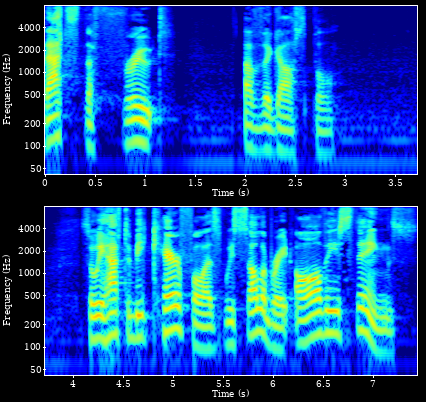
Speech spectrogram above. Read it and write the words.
That's the fruit of the gospel. So we have to be careful as we celebrate all these things.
